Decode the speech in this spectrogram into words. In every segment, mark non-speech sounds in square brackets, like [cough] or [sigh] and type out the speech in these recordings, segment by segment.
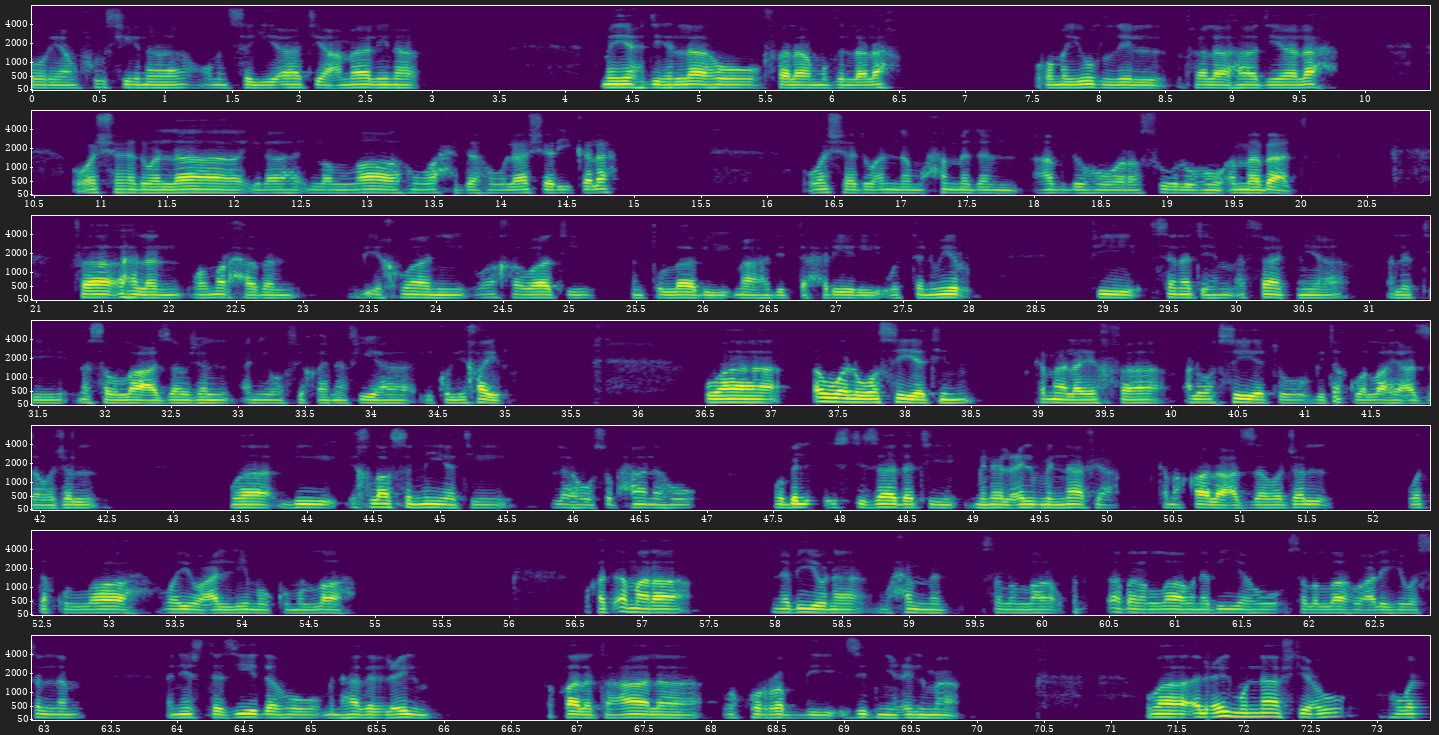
شرور أنفسنا ومن سيئات أعمالنا. من يهده الله فلا مضل له ومن يضلل فلا هادي له. وأشهد أن لا إله إلا الله وحده لا شريك له. وأشهد أن محمدا عبده ورسوله. أما بعد فأهلا ومرحبا بإخواني وأخواتي من طلاب معهد التحرير والتنوير. في سنتهم الثانية التي نسأل الله عز وجل أن يوفقنا فيها لكل خير. وأول وصية كما لا يخفى الوصية بتقوى الله عز وجل وبإخلاص النية له سبحانه وبالاستزادة من العلم النافع كما قال عز وجل واتقوا الله ويعلمكم الله وقد أمر نبينا محمد صلى الله قد أمر الله نبيه صلى الله عليه وسلم أن يستزيده من هذا العلم. فقال تعالى وقل ربي زدني علما. والعلم النافع هو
